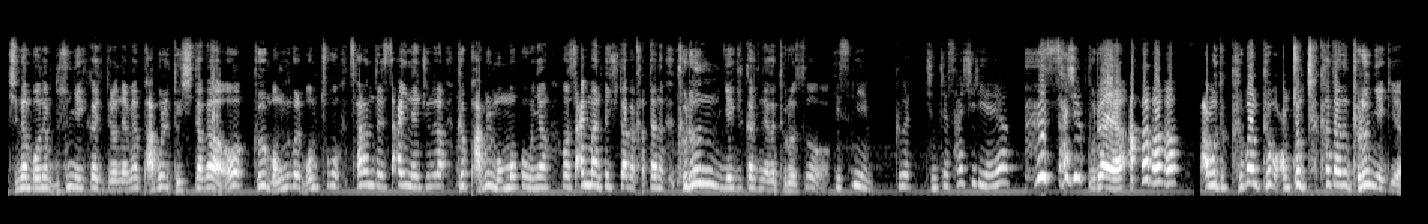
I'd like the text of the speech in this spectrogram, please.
지난번에 무슨 얘기까지 들었냐면 밥을 드시다가 어 그 먹는 걸 멈추고 사람들 사인해 주느라 그 밥을 못 먹고 그냥 어 사인만 해주다가 갔다는 그런 얘기까지 내가 들었어. 디스님, 그거 진짜 사실이에요? 사실 구라야. 아무튼 그만큼 엄청 착하다는 그런 얘기야.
